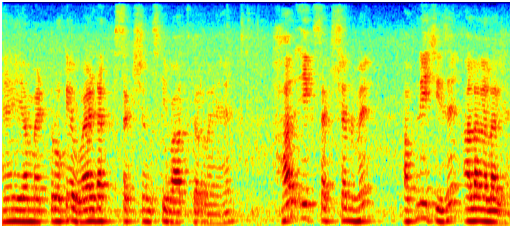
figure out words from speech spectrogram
हैं या मेट्रो के वेडक्ट सेक्शंस की बात कर रहे हैं, हर एक सेक्शन में अपनी चीज़ें अलग अलग हैं।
